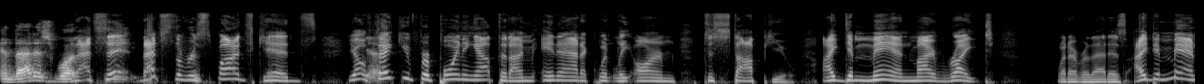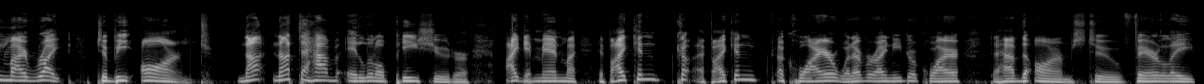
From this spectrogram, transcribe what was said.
and that is what. That's it. That's the response, kids. Yo, yeah. thank you for pointing out that I'm inadequately armed to stop you. I demand my right, whatever that is. I demand my right to be armed. Not not to have a little pea shooter. I demand my if I can if I can acquire whatever I need to acquire to have the arms to fairly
